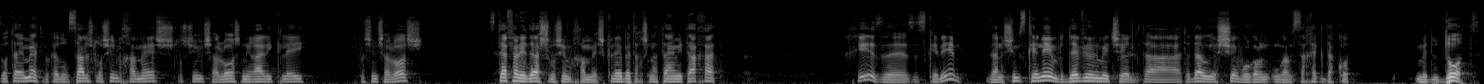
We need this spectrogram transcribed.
זאת האמת, בכדורסל 35, 33, נראה לי קליי, 33. סטף אני יודע 35, קליי בטח שנתיים מתחת. אחי, זה, זה זקנים, זה אנשים זקנים, ודביון מיטשל, אתה, אתה יודע, הוא יושב, הוא גם, הוא גם משחק דקות מדודות,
